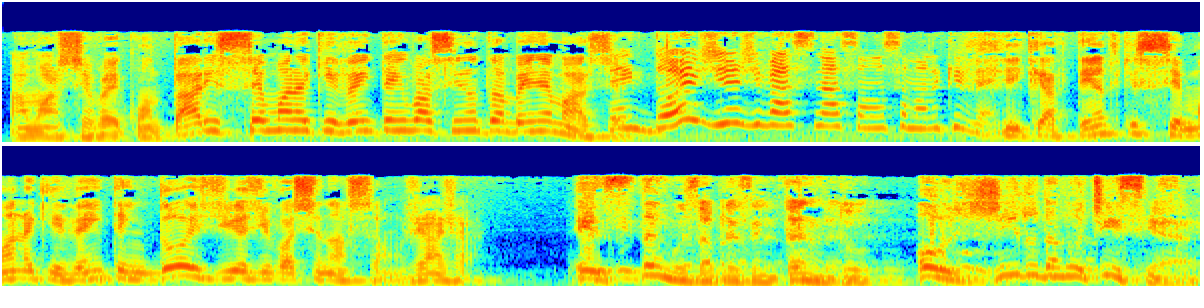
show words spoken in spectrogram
A Márcia vai contar. E semana que vem tem vacina também, né, Márcia? Tem dois dias de vacinação na semana que vem. Fique atento que semana que vem tem dois dias de vacinação. Já, já. Estamos apresentando o Giro da Notícia.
